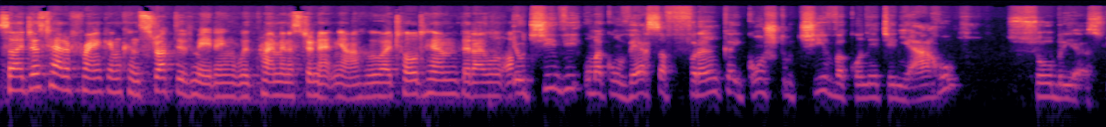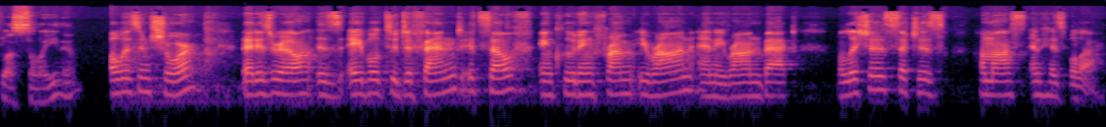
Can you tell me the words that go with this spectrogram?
So I just had a frank and constructive meeting with Prime Minister Netanyahu. I told him that I will Eu tive uma conversa franca e construtiva com Netanyahu sobre a situação aí, né? Always ensure that Israel is able to defend itself, including from Iran and Iran-backed militias such as Hamas and Hezbollah.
